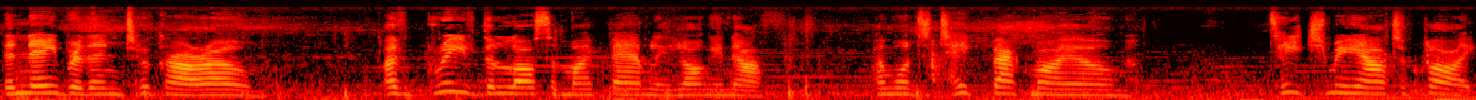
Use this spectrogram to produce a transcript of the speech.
The neighbor then took our home. I've grieved the loss of my family long enough. I want to take back my home. Teach me how to fight.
